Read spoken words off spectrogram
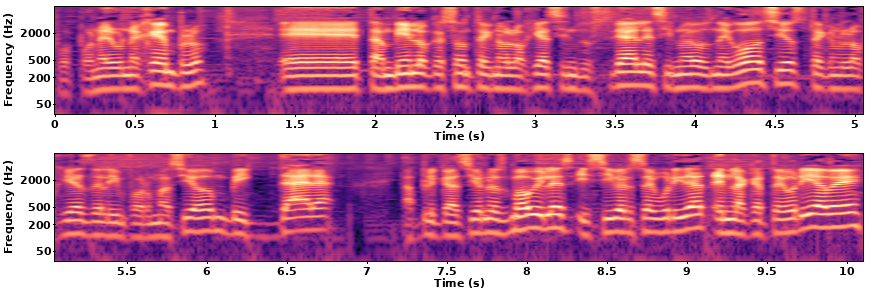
por poner un ejemplo. Eh, también lo que son tecnologías industriales y nuevos negocios, tecnologías de la información, Big Data aplicaciones móviles y ciberseguridad. En la categoría B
